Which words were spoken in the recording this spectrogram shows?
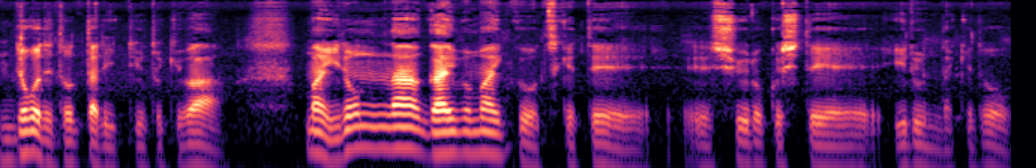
どこで撮ったりっていう時はまあいろんな外部マイクをつけて収録しているんだけど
